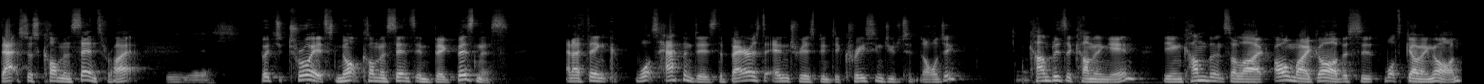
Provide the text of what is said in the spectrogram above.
that's just common sense, right? Yes. But Troy, it's not common sense in big business. And I think what's happened is the barriers to entry has been decreasing due to technology. Companies are coming in. The incumbents are like, oh my God, this is what's going on.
